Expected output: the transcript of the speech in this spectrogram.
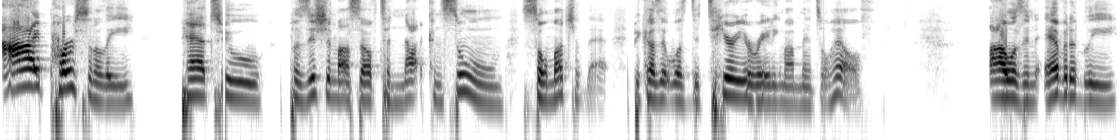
I personally had to position myself to not consume so much of that because it was deteriorating my mental health. I was inevitably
